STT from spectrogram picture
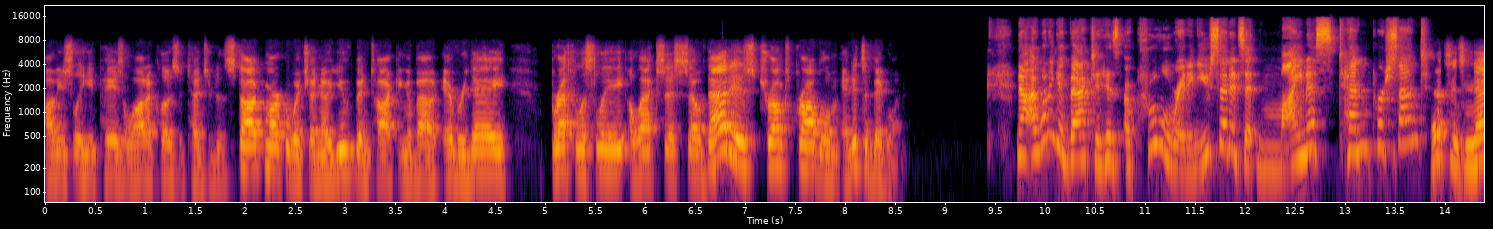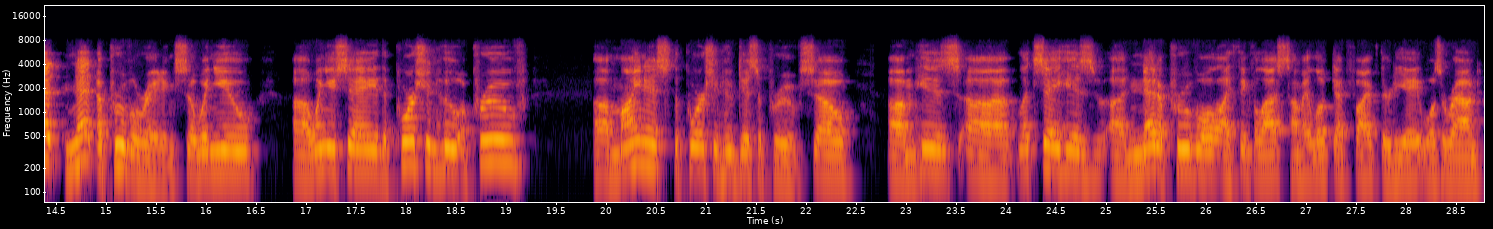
Obviously, he pays a lot of close attention to the stock market, which I know you've been talking about every day, breathlessly, Alexis. So that is Trump's problem, and it's a big one. Now, I want to get back to his approval rating. You said it's at minus 10%? That's his net net approval rating. So when you uh, when you say the portion who approve uh, minus the portion who disapprove. So Um, his, uh, let's say his uh, net approval, I think the last time I looked at 538 was around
